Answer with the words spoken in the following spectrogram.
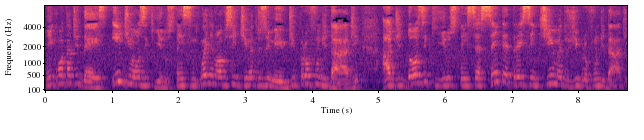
Enquanto a de 10 e de 11 quilos tem 59 centímetros e meio de profundidade, a de 12 quilos tem 63 centímetros de profundidade.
